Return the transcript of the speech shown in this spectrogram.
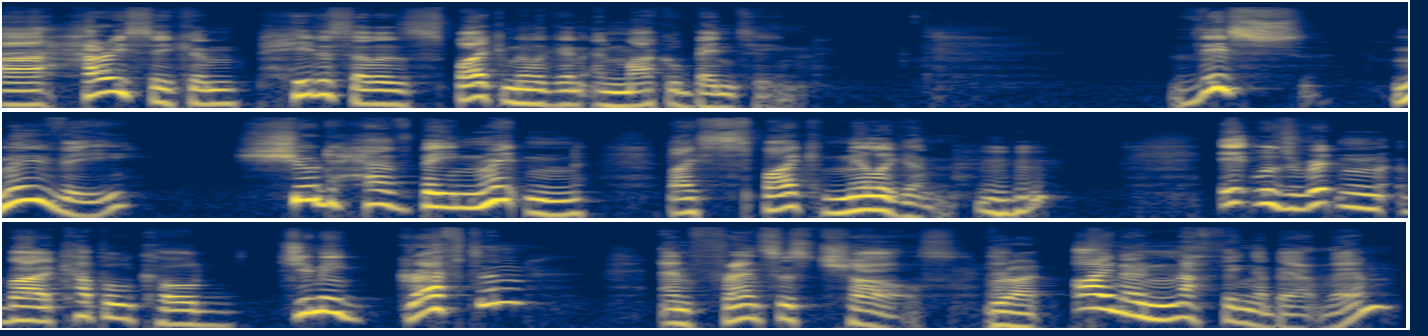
are Harry Secombe, Peter Sellers, Spike Milligan, and Michael Bentine. This movie should have been written by Spike Milligan. Mm-hmm. It was written by a couple called Jimmy Grafton and Francis Charles. Now, Right. I know nothing about them,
